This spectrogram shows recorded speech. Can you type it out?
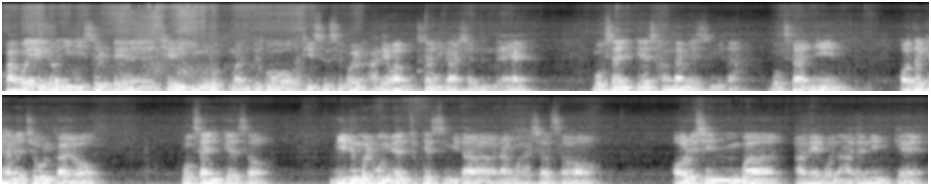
과거에 이런 일이 있을 때제 임으로 그만두고 뒷수습을 아내와 목사님이 하셨는데 목사님께 상담했습니다. 목사님 어떻게 하면 좋을까요? 목사님께서 믿음을 보이면 좋겠습니다. 라고 하셔서 어르신과 아내분 아드님께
